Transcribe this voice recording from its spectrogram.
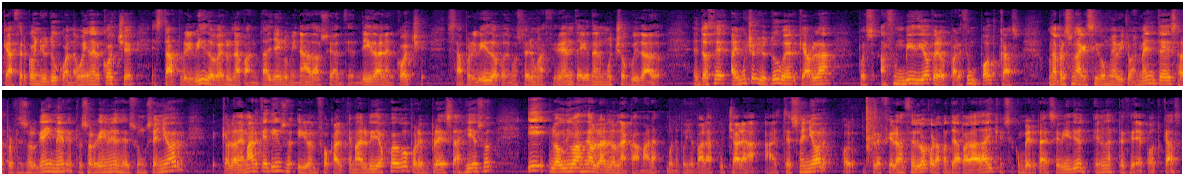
que hacer con YouTube cuando voy en el coche, está prohibido ver una pantalla iluminada, o sea, encendida en el coche. Está prohibido, podemos tener un accidente, hay que tener mucho cuidado. Entonces, hay muchos youtubers que hablan pues hace un vídeo, pero parece un podcast. Una persona que sigo muy habitualmente es al profesor Gamer. El profesor Gamer es un señor que habla de marketing y lo enfoca al tema del videojuego por empresas y eso. Y lo único que hace es hablarle a una cámara. Bueno, pues yo para escuchar a, este señor prefiero hacerlo con la pantalla apagada y que se convierta ese vídeo en una especie de podcast.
